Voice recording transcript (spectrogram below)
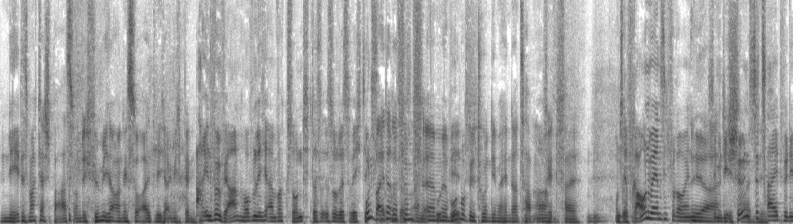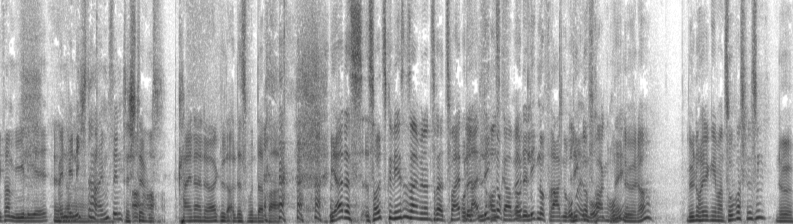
nee, das macht ja Spaß und ich fühle mich ja auch nicht so alt, wie ich eigentlich bin. Ach, in fünf Jahren hoffentlich einfach gesund. Das ist so das Wichtigste. Und weitere dass fünf ähm. Wohnmobiltouren, die wir hinter uns haben, auf jeden Fall. Unsere Frauen werden sich freuen. Ja, das ist immer die, die schönste. Zeit für die Familie, wenn wir nicht daheim sind. Das stimmt. Oh. Keiner nörgelt, alles wunderbar. ja, das soll's gewesen sein mit unserer zweiten Live-Ausgabe. oder liegen noch Fragen rum? Liegen noch? Fragen rum? Nee. Nö, ne? Will noch irgendjemand sowas wissen? Nö.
